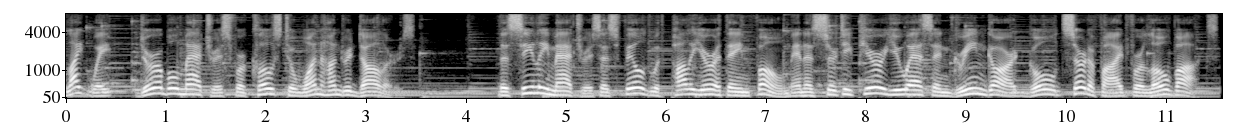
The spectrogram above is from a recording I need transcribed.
lightweight, durable mattress for close to $100. The Sealy mattress is filled with polyurethane foam and is CertiPUR-US and Green Guard Gold certified for low VOCs.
